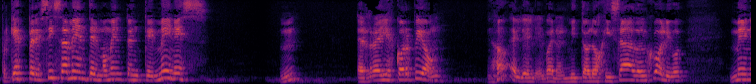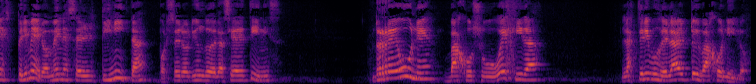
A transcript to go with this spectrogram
porque es precisamente el momento en que Menes, el rey escorpión, ¿no? El, bueno, el mitologizado en Hollywood, Menes primero, Menes el Tinita, por ser oriundo de la ciudad de Tinis, reúne bajo su égida las tribus del Alto y Bajo Nilo.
